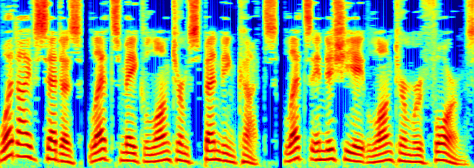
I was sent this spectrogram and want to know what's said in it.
What I've said is, let's make long-term spending cuts, let's initiate long-term reforms,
